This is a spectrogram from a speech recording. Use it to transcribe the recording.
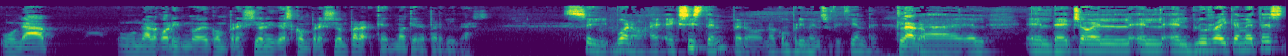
una un algoritmo de compresión y descompresión para que no tiene pérdidas. Sí, bueno, e, existen, pero no comprimen suficiente. Claro. el, de hecho, el, el, Blu-ray que metes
